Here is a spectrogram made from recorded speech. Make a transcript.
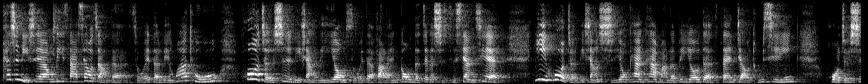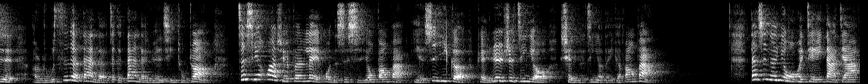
看是你是要用丽莎校长的所谓的莲花图，或者是你想利用所谓的法兰贡的这个十字象限，亦或者你想使用看看马勒比优的三角图形，或者是呃如丝的蛋的这个蛋的圆形图状。这些化学分类或者是使用方法，也是一个可以认识精油、选择精油的一个方法。但是呢，又我会建议大家，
